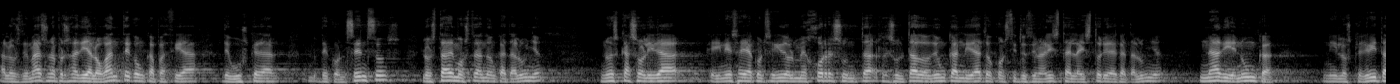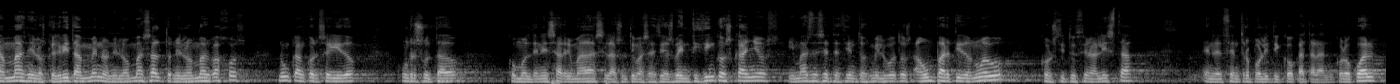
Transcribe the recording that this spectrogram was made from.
a los demás, una persona dialogante con capacidad de búsqueda de consensos, lo está demostrando en Cataluña. No es casualidad que Inés haya conseguido el mejor resultado de un candidato constitucionalista en la historia de Cataluña. Nadie nunca ni los que gritan más, ni los que gritan menos, ni los más altos, ni los más bajos, nunca han conseguido un resultado como el de Inés Arrimadas en las últimas elecciones. 25 escaños y más de 700.000 votos a un partido nuevo, constitucionalista, en el centro político catalán. Con lo cual,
